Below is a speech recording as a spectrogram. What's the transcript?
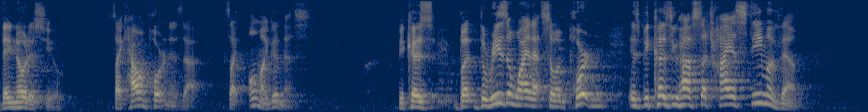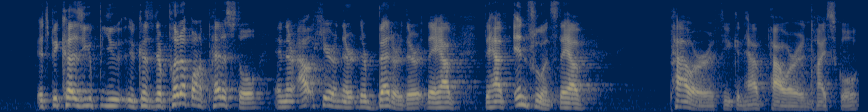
they notice you. It's like how important is that? It's like oh my goodness because, but the reason why that's so important is because you have such high esteem of them. It's because you, you because they're put up on a pedestal and they're out here and they're they're better. They're they have they have influence. They have power if you can have power in high school.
